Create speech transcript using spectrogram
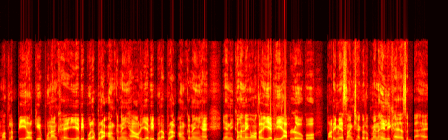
मतलब पी और क्यू पूर्णांक है, ये भी पूरा पूरा अंक नहीं है, और ये भी पूरा पूरा अंक नहीं है। यानी कहने का मतलब ये भी आप लोगों को परिमेय संख्या के रूप में नहीं लिखा जा सकता है,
